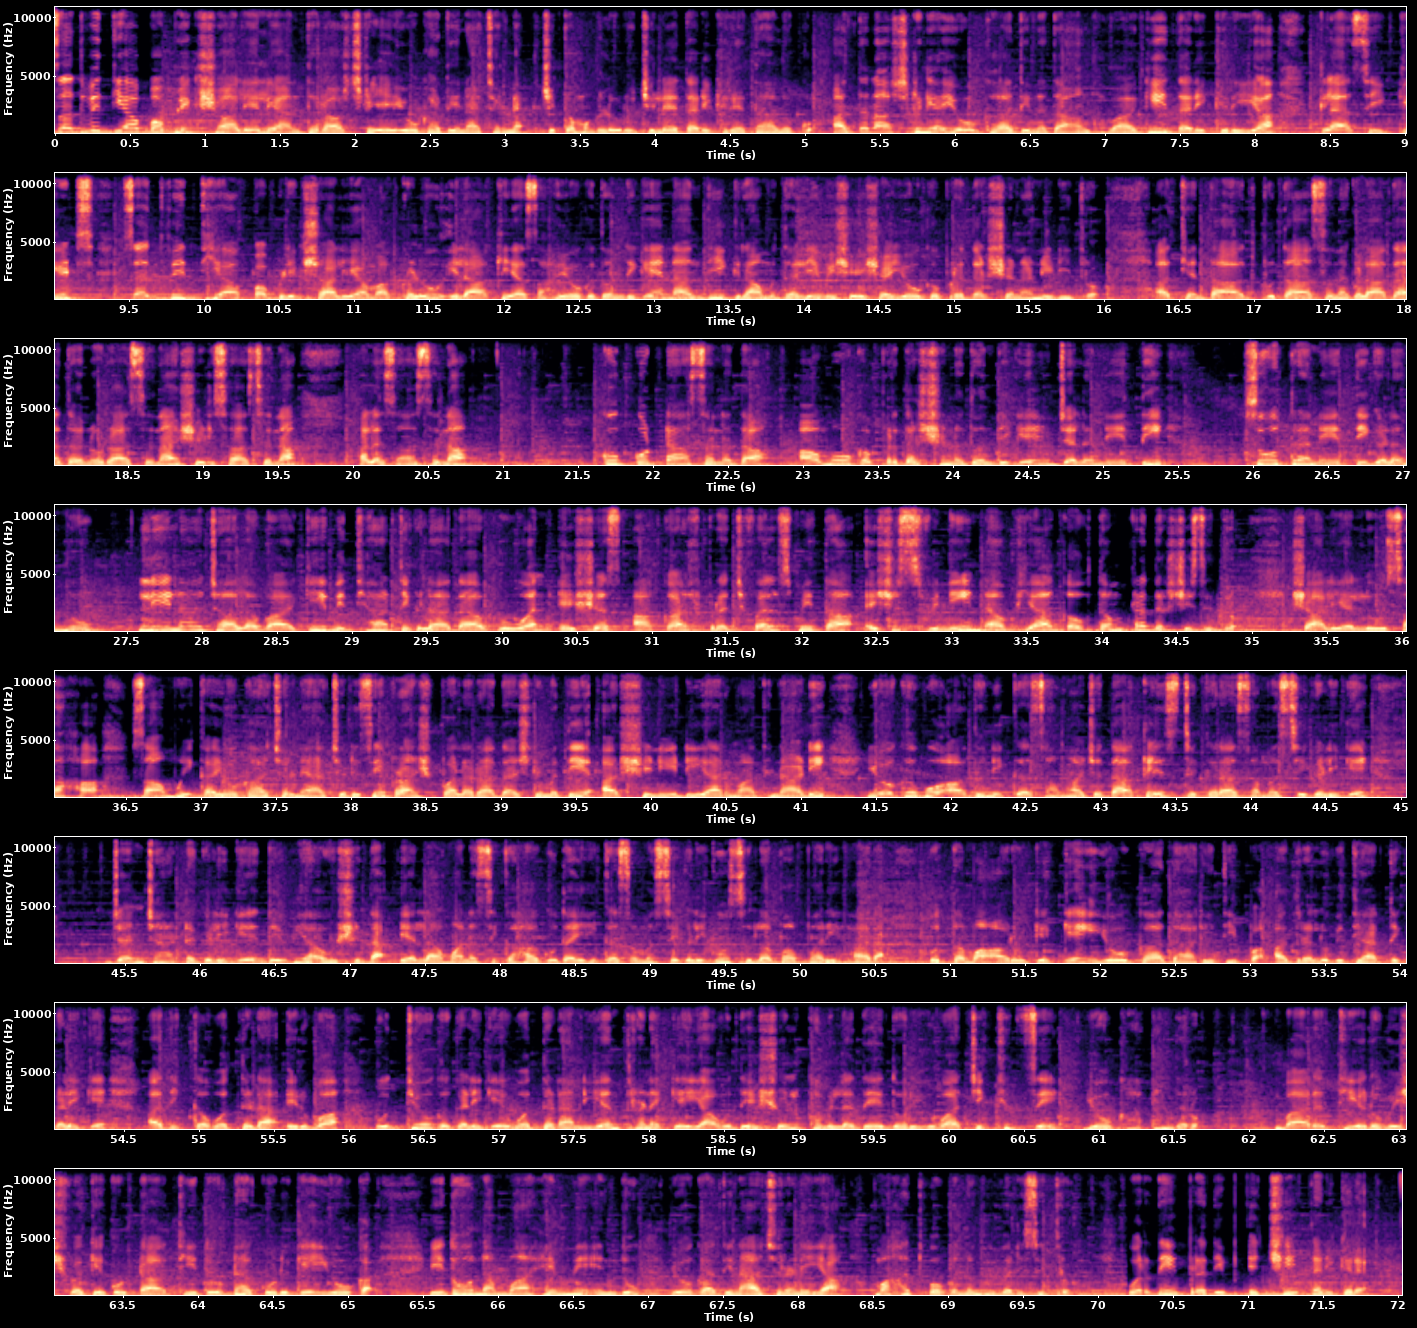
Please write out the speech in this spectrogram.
ಸದ್ವಿದ್ಯಾ public ಶಾಲೆಯಲ್ಲಿ ಅಂತಾರಾಷ್ಟ್ರೀಯ ಯೋಗ ದಿನಾಚರಣೆ, ಚಿಕ್ಕಮಗಳೂರು ಜಿಲ್ಲೆ ತರೀಕೆರೆ ತಾಲೂಕು. ಅಂತಾರಾಷ್ಟ್ರೀಯ ಯೋಗ ದಿನದ ಅಂಗವಾಗಿ ತರೀಕೆರೆಯ ಕ್ಲಾಸಿ ಕಿಡ್ಸ್, ಸದ್ವಿದ್ಯಾ ಪಬ್ಲಿಕ್ ಶಾಲೆಯ ಮಕ್ಕಳು ಇಲಾಖೆಯ ಸಹಯೋಗದೊಂದಿಗೆ ನಂದಿ ಗ್ರಾಮದಲ್ಲಿ ವಿಶೇಷ ಯೋಗ ಪ್ರದರ್ಶನ ನೀಡಿದರು. ಅತ್ಯಂತ ಅದ್ಭುತ ಆಸನಗಳಾದ ಧನುರಾಸನ, ಶಿರ್ಸಾಸನ, ಹಲಸಾಸನ, ಕುಕ್ಕುಟ್ಟಾಸನದ ಅಮೋಘ ಪ್ರದರ್ಶನದೊಂದಿಗೆ ಜಲನೇತಿ ಸೂತ್ರನೇತಿಗಳನ್ನು ಲೀಲಾಜಾಲವಾಗಿ ವಿದ್ಯಾರ್ಥಿಗಳಾದ ಭುವನ್, ಯಶಸ್, ಆಕಾಶ್, ಪ್ರಜ್ವಲ್, ಸ್ಮಿತಾ, ಯಶಸ್ವಿನಿ, ನವ್ಯ, ಗೌತಮ್ ಪ್ರದರ್ಶಿಸಿದರು. ಶಾಲೆಯಲ್ಲೂ ಸಹ ಸಾಮೂಹಿಕ ಯೋಗಾಚರಣೆ ಆಚರಿಸಿ ಪ್ರಾಂಶುಪಾಲರಾದ ಶ್ರೀಮತಿ ಅರ್ಶಿನಿ ಡಿಆರ್ ಮಾತನಾಡಿ, ಯೋಗವು ಆಧುನಿಕ ಸಮಾಜದ ಕ್ಲಿಷ್ಟಕರ ಸಮಸ್ಯೆಗಳಿಗೆ ಜಂಜಾಟಗಳಿಗೆ ದಿವ್ಯ ಔಷಧ. ಎಲ್ಲ ಮಾನಸಿಕ ಹಾಗೂ ದೈಹಿಕ ಸಮಸ್ಯೆಗಳಿಗೂ ಸುಲಭ ಪರಿಹಾರ. ಉತ್ತಮ ಆರೋಗ್ಯಕ್ಕೆ ಯೋಗ ದಾರಿದೀಪ ಅದರಲ್ಲೂ ವಿದ್ಯಾರ್ಥಿಗಳಿಗೆ ಅಧಿಕ ಒತ್ತಡ ಇರುವ ಉದ್ಯೋಗಗಳಿಗೆ ಒತ್ತಡ ನಿಯಂತ್ರಣಕ್ಕೆ ಯಾವುದೇ ಶುಲ್ಕವಿಲ್ಲದೆ ದೊರೆಯುವ ಚಿಕಿತ್ಸೆ ಯೋಗ ಎಂದರು. ಭಾರತೀಯರು ವಿಶ್ವಕ್ಕೆ ಕೊಟ್ಟ ಅತಿ ದೊಡ್ಡ ಕೊಡುಗೆ ಯೋಗ. ಇದು ನಮ್ಮ ಹೆಮ್ಮೆ ಎಂದು ಯೋಗ ದಿನಾಚರಣೆಯ ಮಹತ್ವವನ್ನು ವಿವರಿಸಿದರು. ವರದಿ ಪ್ರದೀಪ್ ಎಚ್ಚಿ ತರೀಕೆರೆ.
